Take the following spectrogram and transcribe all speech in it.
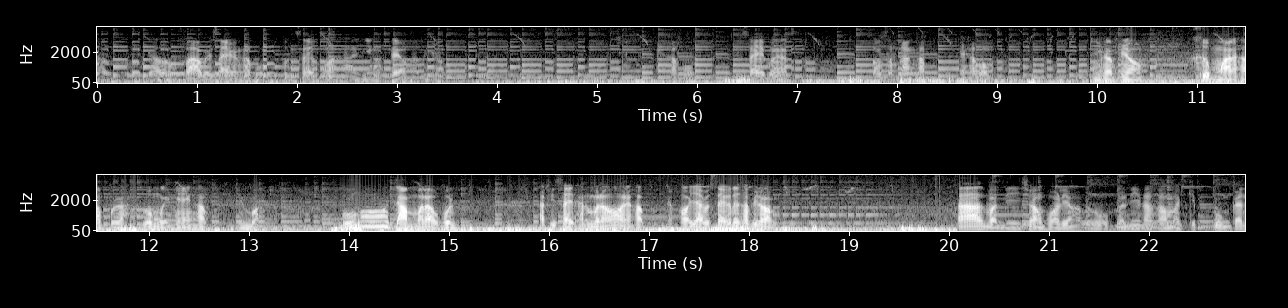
ครับ เดี๋ยวฝ่าไปใส่กันครับผมเพิ่งใส่หัวอาหารอย่างแล้วครับนี่ครับนะครับผมใส่เบิ้งครับสองสำลังครับนะครับผมนี่ครับพี่น้อง ครึ้มมากแล้วครับพุ่นล้มเหงแห้งครับ เห็นปะโอ้ดำมาแล้วพุ่นถ้าถือใส่ทันมาเนาะนะครับเดี๋ยวขออย่าไปใส่ก็ได้ครับพี่น้องสวัสดีช่องพอเลี้ยงครับผมวันนี้เราก็มาเก็บกุ้งกัน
